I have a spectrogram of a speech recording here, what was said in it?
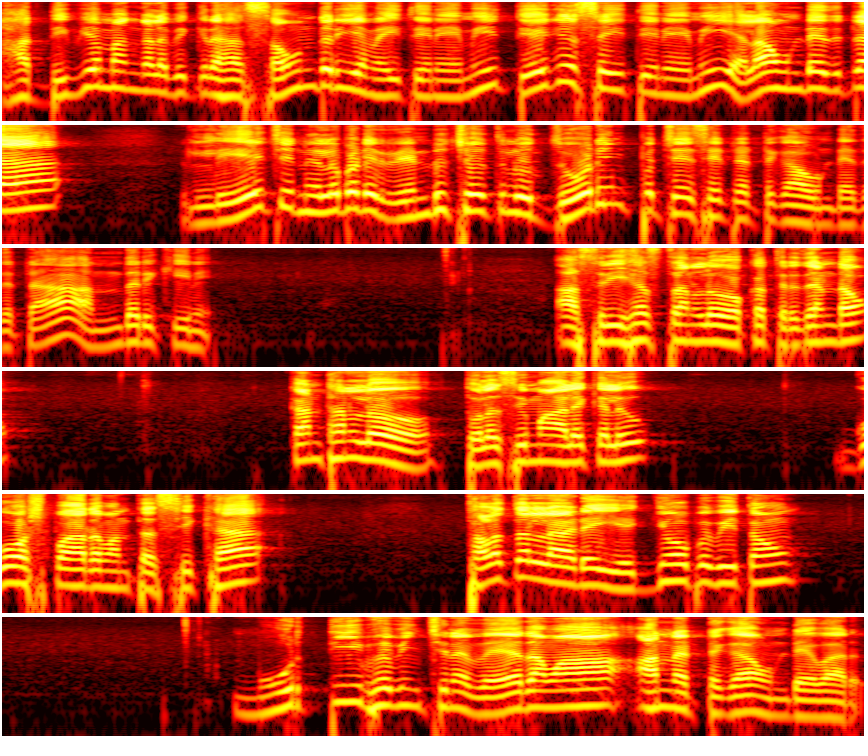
ఆ దివ్యమంగళ విగ్రహ సౌందర్యం అయితేనేమి తేజస్సు అయితేనేమి ఎలా ఉండేదిట? లేచి నిలబడి రెండు చేతులు జోడింప చేసేటట్టుగా ఉండేదట అందరికీ ఆ శ్రీహస్తంలో ఒక త్రిదండం కంఠంలో తులసి మాలికలు గోష్పాదమంత శిఖ తళతల్లాడే యజ్ఞోపవీతం మూర్తీభవించిన వేదమా అన్నట్టుగా ఉండేవారు.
